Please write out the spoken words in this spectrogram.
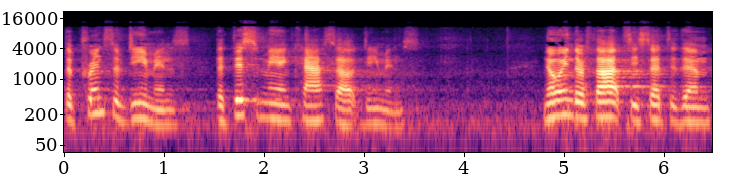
the prince of demons, that this man casts out demons. Knowing their thoughts, he said to them,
